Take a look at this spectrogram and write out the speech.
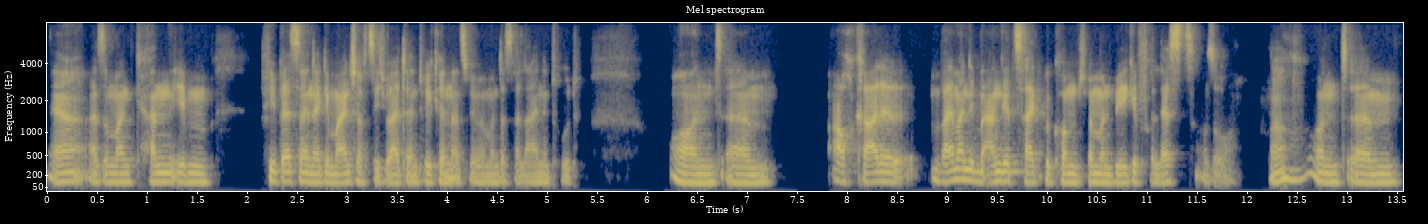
Ja, also man kann eben viel besser in der Gemeinschaft sich weiterentwickeln, als wenn man das alleine tut. Und ähm, auch gerade, weil man eben angezeigt bekommt, wenn man Wege verlässt und so. Ne? Und ähm,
